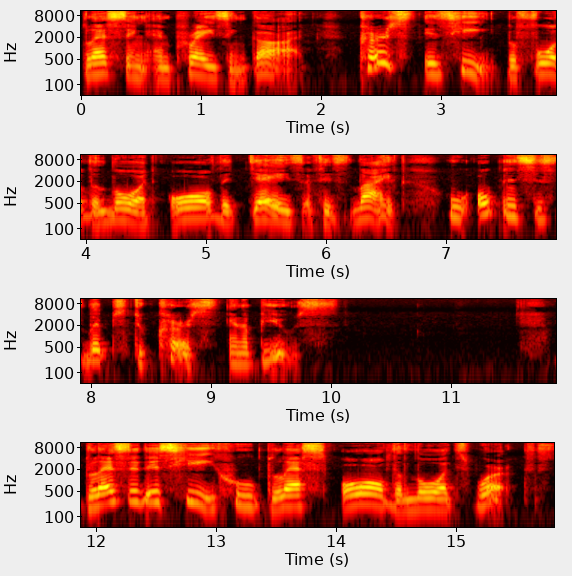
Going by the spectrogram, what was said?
blessing and praising God. Cursed is he before the Lord all the days of his life who opens his lips to curse and abuse. Blessed is he who bless all the Lord's works.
